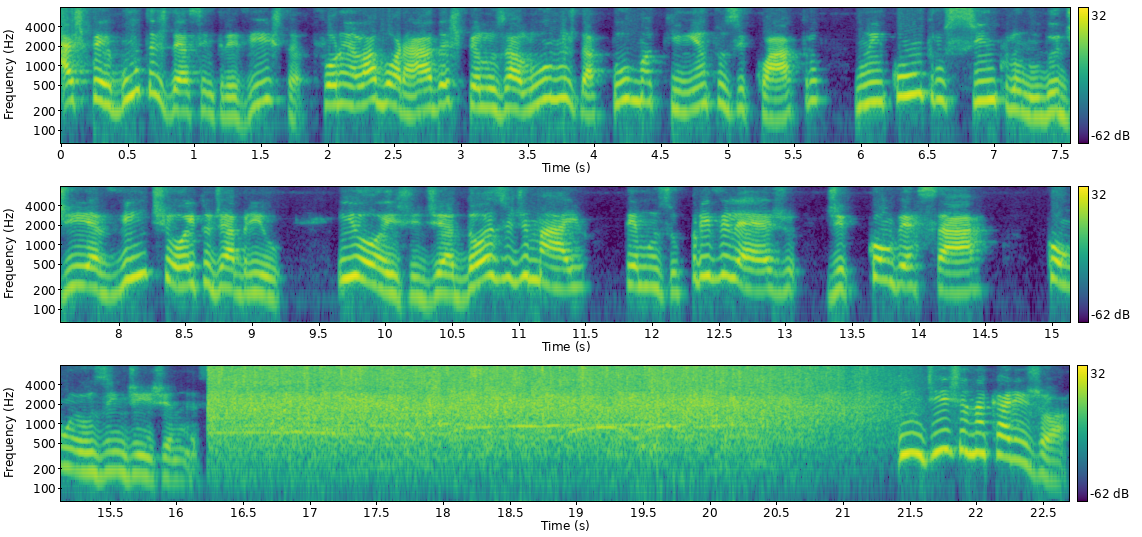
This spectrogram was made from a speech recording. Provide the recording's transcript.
As perguntas dessa entrevista foram elaboradas pelos alunos da turma 504 no encontro síncrono do dia 28 de abril. E hoje, dia 12 de maio, temos o privilégio de conversar com os indígenas. Indígena Carijó,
